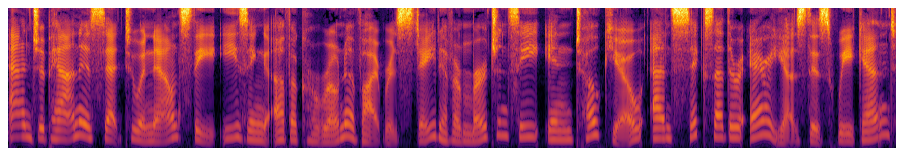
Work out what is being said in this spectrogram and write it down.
And Japan is set to announce the easing of a coronavirus state of emergency in Tokyo and six other areas this weekend,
